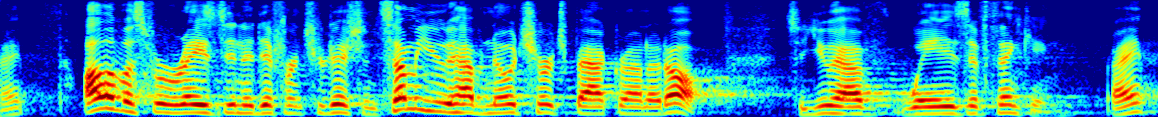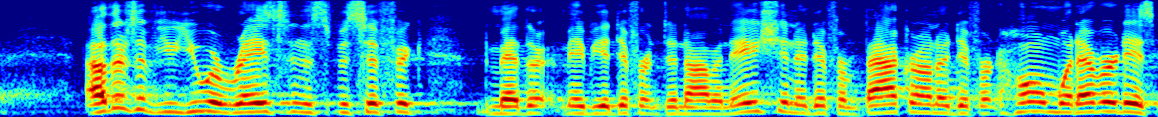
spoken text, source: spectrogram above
Right? All of us were raised in a different tradition. Some of you have no church background at all. So you have ways of thinking, right? Others of you, you were raised in a specific, maybe a different denomination, a different background, a different home, whatever it is.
